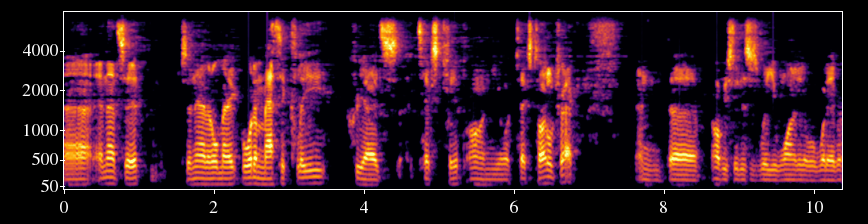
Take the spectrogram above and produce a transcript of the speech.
Uh, and that's it. So now it automatically creates a text clip on your text title track. And uh, obviously this is where you want it or whatever.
